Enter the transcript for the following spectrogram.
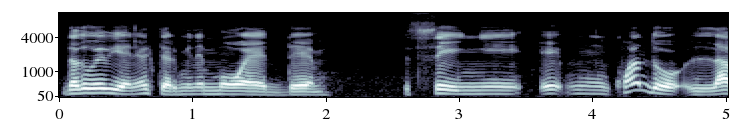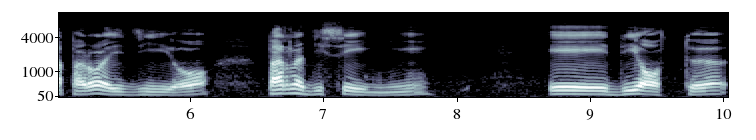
da dove viene il termine moed, segni, e mh, mm, quando la parola di Dio parla di segni e di hot,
